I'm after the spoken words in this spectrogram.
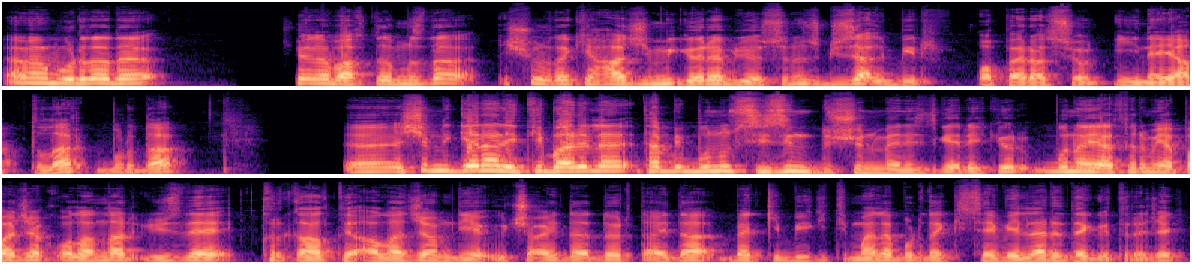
Hemen burada da şöyle baktığımızda şuradaki hacmi görebiliyorsunuz. Güzel bir operasyon yine yaptılar burada. Eee, şimdi genel itibariyle tabii bunu sizin düşünmeniz gerekiyor. Buna yatırım yapacak olanlar %46 alacağım diye 3 ayda 4 ayda belki büyük ihtimalle buradaki seviyeleri de götürecek.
